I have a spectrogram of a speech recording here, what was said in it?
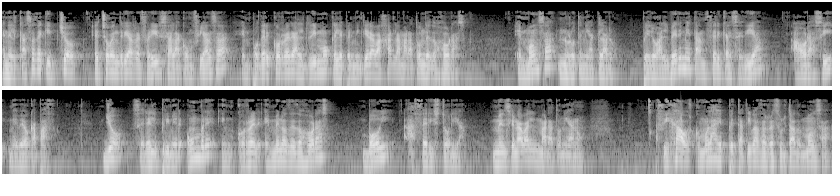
En el caso de Kipchoge, esto vendría a referirse a la confianza en poder correr al ritmo que le permitiera bajar la maratón de dos horas. En Monza no lo tenía claro, pero al verme tan cerca ese día, ahora sí me veo capaz. Yo seré el primer hombre en correr en menos de dos horas, voy a hacer historia, mencionaba el maratoniano. Fijaos cómo las expectativas de resultado en Monza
